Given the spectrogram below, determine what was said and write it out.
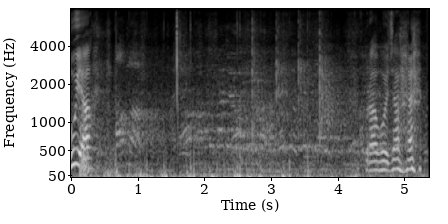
Bu ya. Bravo hocam.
